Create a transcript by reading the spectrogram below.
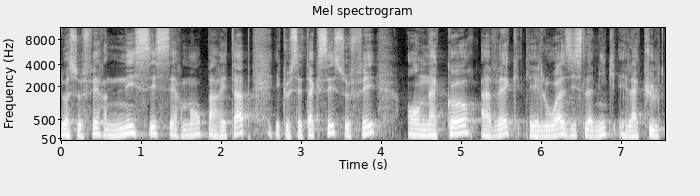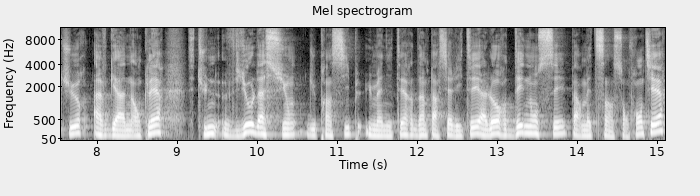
doit se faire nécessairement par étapes et que cet accès se fait en accord avec les lois islamiques et la culture afghane. En clair, c'est une violation du principe humanitaire d'impartialité, alors dénoncé par Médecins sans frontières,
